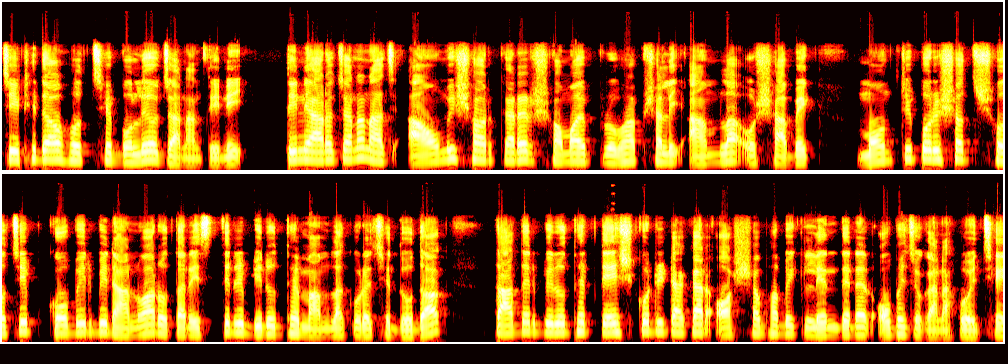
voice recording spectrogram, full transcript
চিঠি দেওয়া হচ্ছে বলেও জানান তিনি। তিনি আরও জানান, আজ আওয়ামী সরকারের সময় প্রভাবশালী আমলা ও সাবেক মন্ত্রিপরিষদ সচিব কবির বিন আনোয়ার ও তার স্ত্রীর বিরুদ্ধে মামলা করেছে দুদক। তাদের বিরুদ্ধে তেইশ কোটি টাকার অস্বাভাবিক লেনদেনের অভিযোগ আনা হয়েছে।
